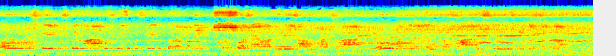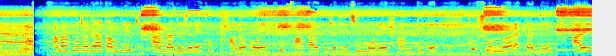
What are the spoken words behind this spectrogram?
ओम पुष्पे पुष्पे महापुष्पे सुपुष्पे पुष्पसंभवे पुष्पशावतीरे साहुं स्वाहा ओम वज्रजहुं स्वाहा विष्णु विष्णु আমার পুজো দেওয়া কমপ্লিট আমরা দুজনেই খুব ভালো করে খুব ফাঁকায় পুজো দিয়েছি মনের শান্তিতে খুব সুন্দর একটা দিন আর এই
